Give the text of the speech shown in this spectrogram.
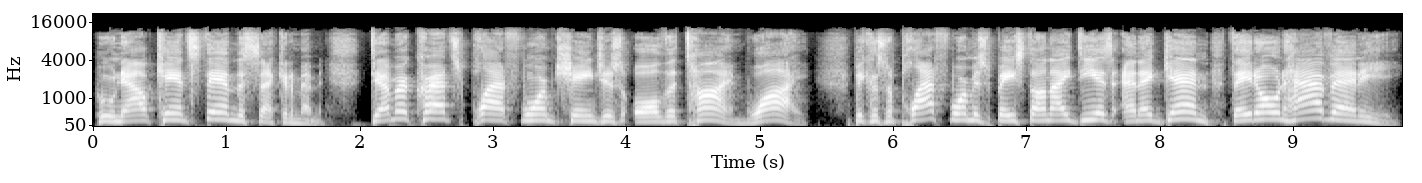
who now can't stand the Second Amendment. Democrats' platform changes all the time. Why? Because a platform is based on ideas. And again, they don't have any.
